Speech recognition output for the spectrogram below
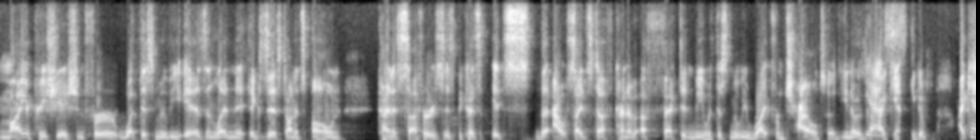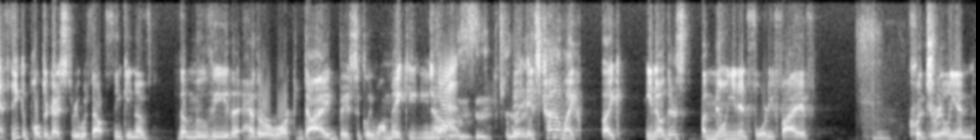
my appreciation for what this movie is and letting it exist on its own kind of suffers is because it's the outside stuff kind of affected me with this movie right from childhood. You know, I can't think of I can't think of Poltergeist three without thinking of the movie that Heather O'Rourke died basically while making. You know, Yes. Mhm, right. it's kind of like like you know, there's a million and forty five quadrillion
